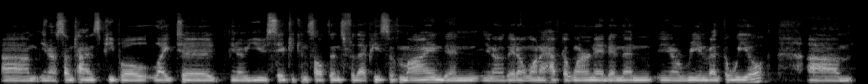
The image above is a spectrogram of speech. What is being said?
Um, you know, sometimes people like to you know use safety consultants for that peace of mind, and you know they don't want to have to learn it and then you know reinvent the wheel. Um,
